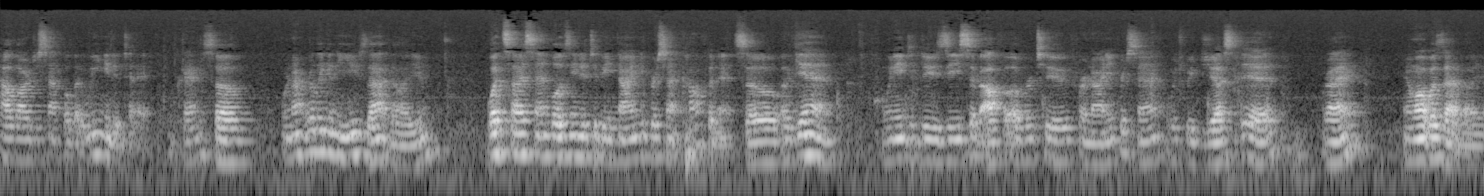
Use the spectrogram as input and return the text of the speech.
how large a sample that we need to take. Okay? So we're not really going to use that value. What size sample is needed to be 90% confident? So again, we need to do z sub alpha over 2 for 90%, which we just did, right? And what was that value?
